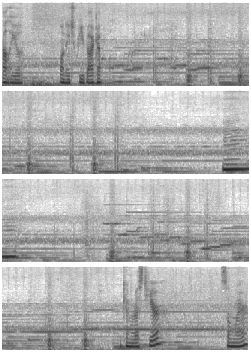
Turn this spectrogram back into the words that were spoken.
I'll heal. 1 HP backup. Hmm. We can rest here. Somewhere.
